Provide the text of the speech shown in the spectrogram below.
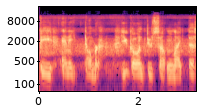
be any dumber, you go and do something like this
